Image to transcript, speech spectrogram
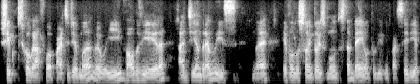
Chico psicografou a parte de Emmanuel e Valdo Vieira a de André Luiz, né, Evolução em Dois Mundos também, outro livro em parceria,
